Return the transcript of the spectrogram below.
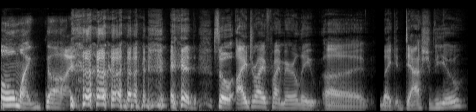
oh my god. and so I drive primarily uh like dash view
